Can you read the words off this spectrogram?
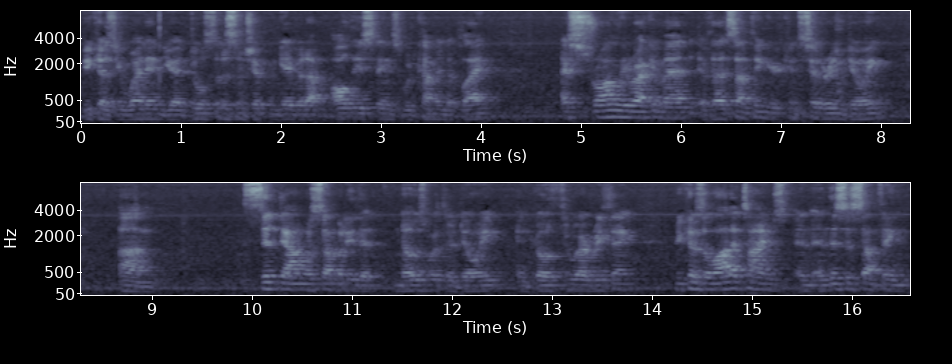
because you went in, you had dual citizenship and gave it up, all these things would come into play. I strongly recommend, if that's something you're considering doing, um, sit down with somebody that knows what they're doing and go through everything. Because a lot of times, and, and this is something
